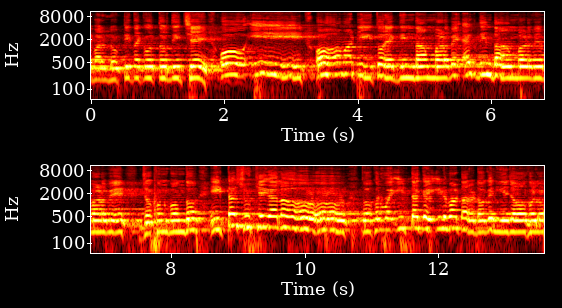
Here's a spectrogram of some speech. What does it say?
এবার লোকটি তাকে উত্তর দিচ্ছে, ও ইট, ও মাটি, তোর একদিন দাম বাড়বে, একদিন দাম বাড়বে বাড়বে। যখন বন্ধ, ইটটা শুকিয়ে গেল, তখন ওই ইটটাকে ইটভাটার ডগে নিয়ে যাওয়া হলো,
